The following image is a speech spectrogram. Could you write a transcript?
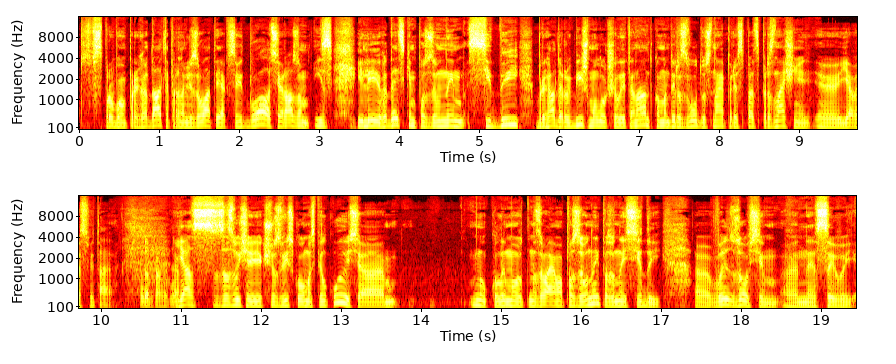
Спробуємо пригадати, проаналізувати, як все відбувалося разом із Ілією Годецьким, позивним Сідий, бригада Рубіж, молодший лейтенант, командир зводу снайперів спецпризначення. Е, Я вас вітаю. Доброго дня. Я зазвичай, якщо з військовими спілкуюся, ну коли ми от називаємо позивний, позивний сідий. е, Ви зовсім е, не сивий.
